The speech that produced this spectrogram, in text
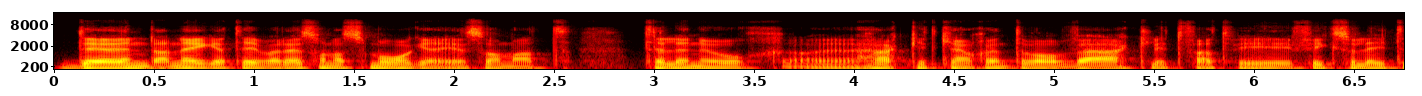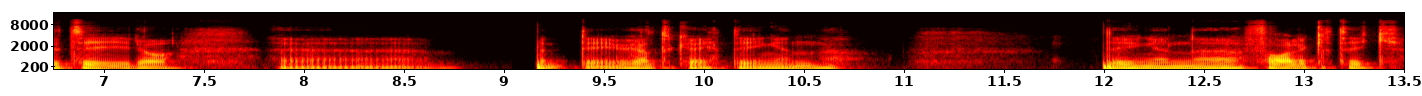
Det enda negativa det är sådana små grejer som att Telenor-hacket eh, kanske inte var verkligt för att vi fick så lite tid. Och, eh, men det är ju helt okej. Det är ingen, det är ingen eh, farlig kritik.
